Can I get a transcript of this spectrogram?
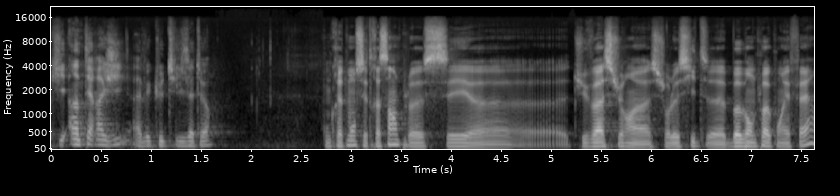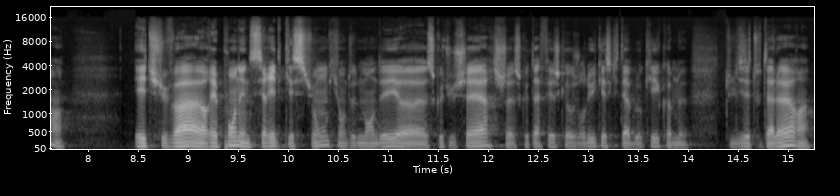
qui interagit avec l'utilisateur? Concrètement, c'est très simple. C'est, tu vas sur, sur le site bobemploi.fr et tu vas répondre à une série de questions qui vont te demander ce que tu cherches, ce que tu as fait jusqu'à aujourd'hui, qu'est-ce qui t'a bloqué, comme tu le disais tout à l'heure.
